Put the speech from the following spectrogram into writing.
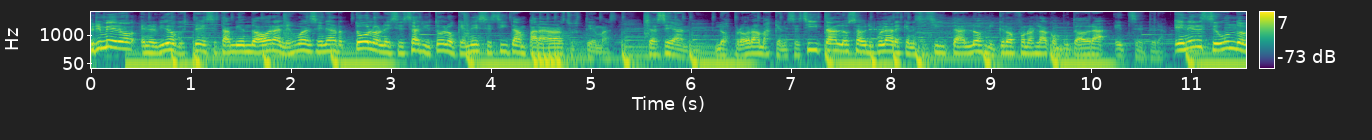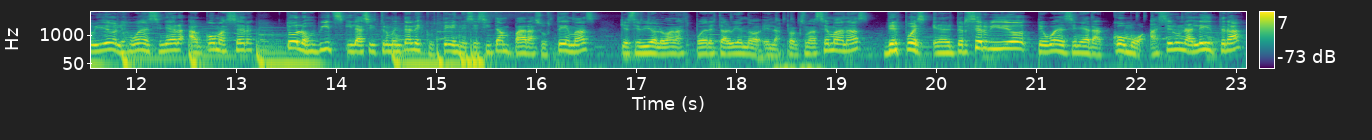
Primero, en el video que ustedes están viendo ahora, les voy a enseñar todo lo necesario y todo lo que necesitan para grabar sus temas. Ya sean los programas que necesitan, los auriculares que necesitan, los micrófonos, la computadora, etc. En el segundo video les voy a enseñar a cómo hacer todos los beats y las instrumentales que ustedes necesitan para sus temas que ese video lo van a poder estar viendo en las próximas semanas. Después, en el tercer video, te voy a enseñar a cómo hacer una letra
